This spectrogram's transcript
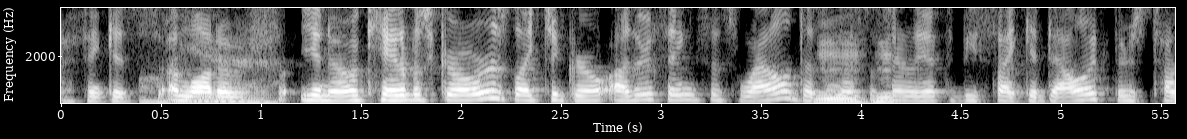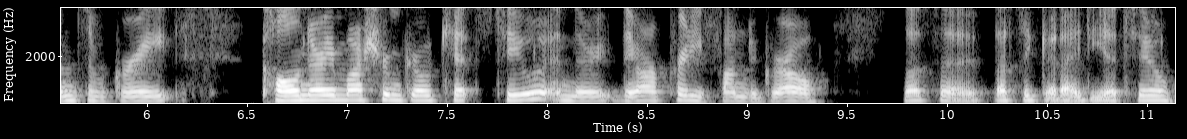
I think is Oh, a lot yeah. of you know cannabis growers like to grow other things as well. Doesn't Mhm. necessarily have to be psychedelic. There's tons of great culinary mushroom grow kits too, and they they are pretty fun to grow. So that's a that's a good idea too.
